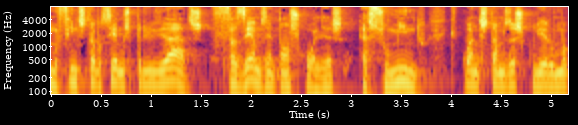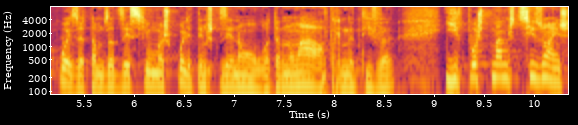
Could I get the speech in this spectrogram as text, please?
no fim de estabelecermos prioridades, fazemos então escolhas, assumindo que quando estamos a escolher uma coisa, estamos a dizer sim uma escolha, temos que dizer não a outra, não há alternativa, e depois tomamos decisões.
